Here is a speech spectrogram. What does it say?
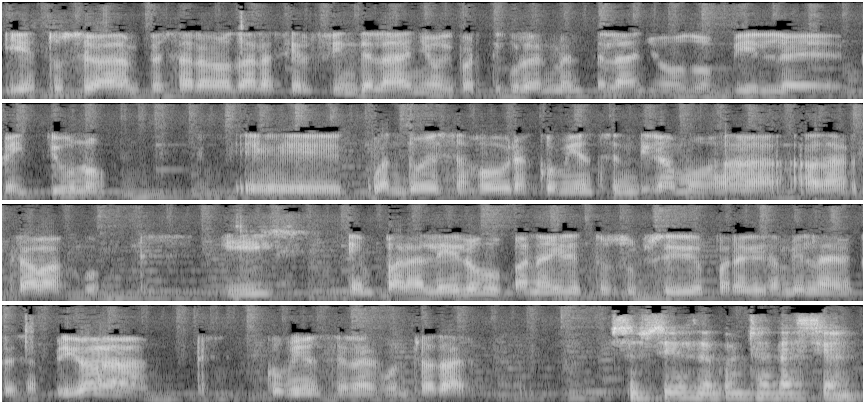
Y esto se va a empezar a notar hacia el fin del año y particularmente el año 2021, eh, cuando esas obras comiencen, digamos, a, a dar trabajo. Y en paralelo van a ir estos subsidios para que también las empresas privadas comiencen a contratar subsidios de contratación.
